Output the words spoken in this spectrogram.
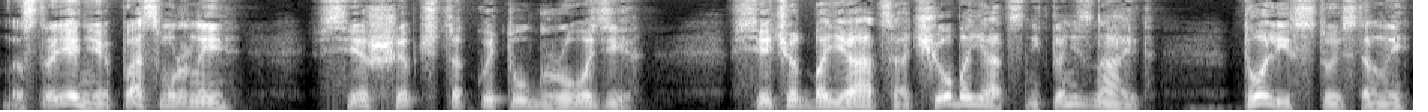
Настроение пасмурное, Все шепчутся о какой-то угрозе. Все что-то боятся, а чего боятся, никто не знает. То ли с той стороны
